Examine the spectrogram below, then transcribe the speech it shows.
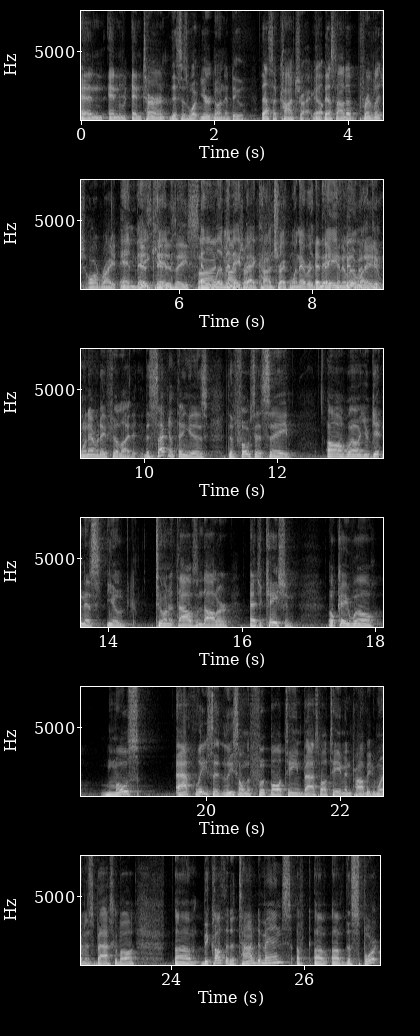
and and in turn, this is what you're going to do. That's a contract. Yep. That's not a privilege or right. And they It's- can is a signed eliminate contract. that contract whenever they, they, can feel eliminate like it, it. whenever they feel like it. The second thing is the folks that say, "Oh, well, you're getting this, you know, two hundred thousand dollar education." Okay, well, most athletes, at least on the football team, basketball team, and probably women's basketball, um, because of the time demands of, of, of the sport,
